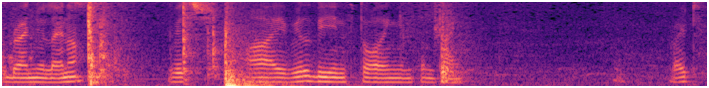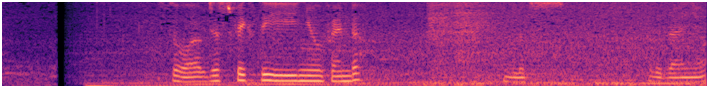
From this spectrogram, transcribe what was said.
A brand new liner which I will be installing in some time. Right so I've just fixed the new fender. It looks pretty brand new.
